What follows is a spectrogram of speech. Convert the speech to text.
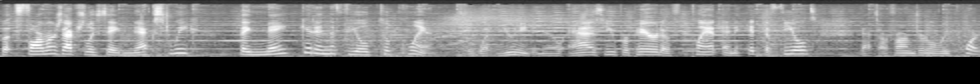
But farmers actually say next week they may get in the field to plant. So, what you need to know as you prepare to plant and hit the fields, that's our Farm Journal report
